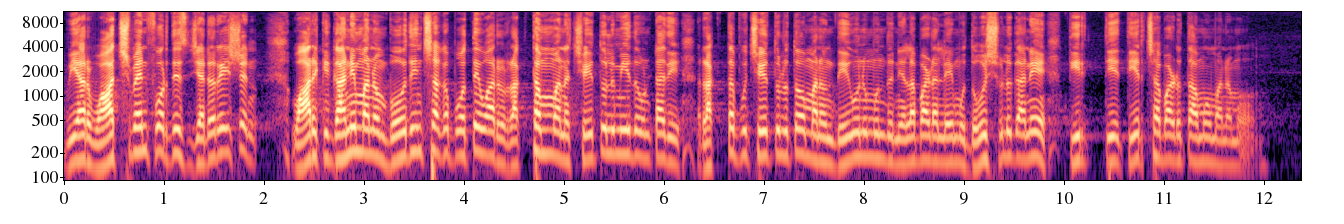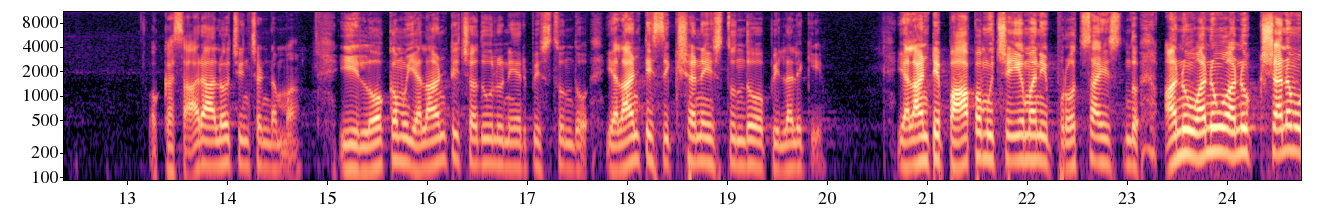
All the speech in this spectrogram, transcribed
We are watchmen for this generation వారికి కానీ మనం బోధించకపోతే వారు రక్తం మన చేతుల మీద ఉంటుంది. రక్తపు చేతులతో మనం దేవుని ముందు నిలబడలేము. దోషులుగానే తీర్ తీ- తీర్చబడతాము మనము. ఒక్కసారి ఆలోచించండి అమ్మా ఈ లోకము ఎలాంటి చదువులు నేర్పిస్తుందో ఎలాంటి శిక్షణ ఇస్తుందో పిల్లలకి ఎలాంటి పాపము చేయమని ప్రోత్సహిస్తుందో అను అను అనుక్షణము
